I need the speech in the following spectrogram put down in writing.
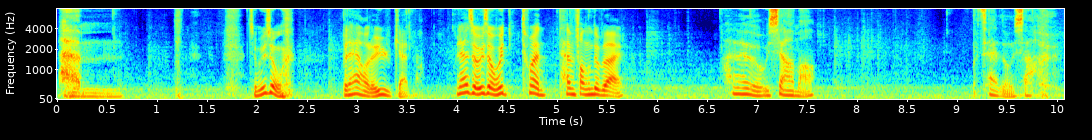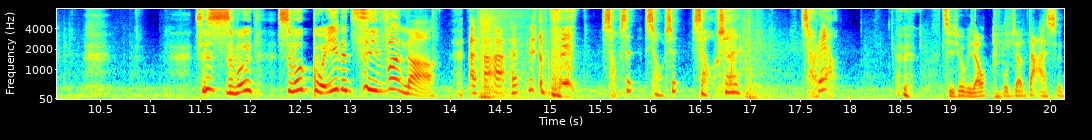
嗯，怎么一种不太好的预感呢？人家走一走会突然瘫方，对不对？他在楼下吗？不在楼下。这是什么什么诡异的气氛呐！哎哎哎！小声小声小声，小亮，其实我比较我比较大声。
